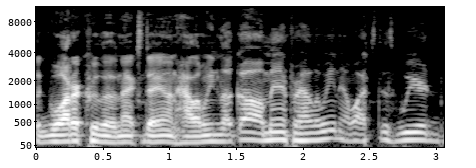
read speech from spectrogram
the water cooler the next day on Halloween, like, oh man, for Halloween I watched this weird,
